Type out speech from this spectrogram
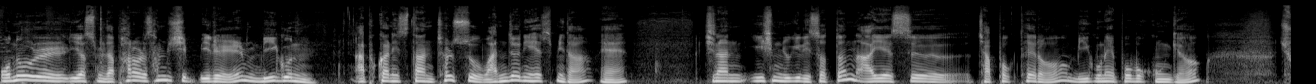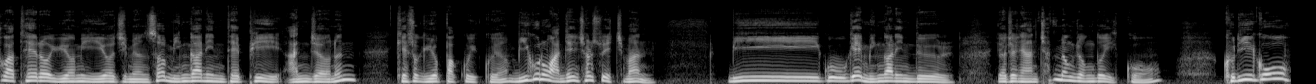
오늘이었습니다. 8월 31일 미군 아프가니스탄 철수 완전히 했습니다. 예. 지난 26일 있었던 IS 자폭 테러, 미군의 보복 공격, 추가 테러 위험이 이어지면서 민간인 대피 안전은 계속 위협받고 있고요. 미군은 완전히 철수했지만 미국의 민간인들 여전히 한 천 명 정도 있고 그리고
